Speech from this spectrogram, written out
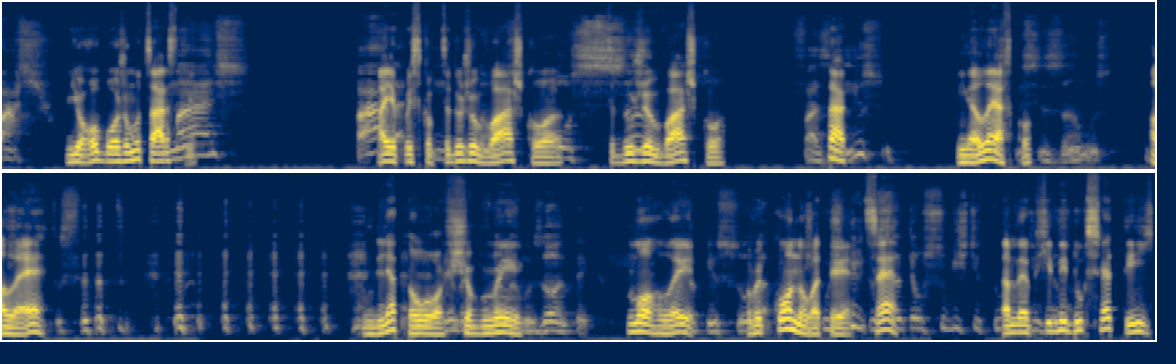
fácil, в Його Божому царстві. А єпископ, це дуже важко. Це дуже важко, Так. нелегко. Але для того, щоб ми могли виконувати це, нам необхідний Дух Святий.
